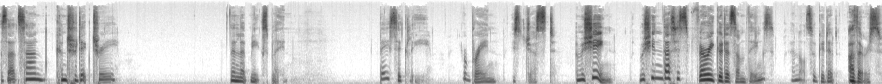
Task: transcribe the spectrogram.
Does that sound contradictory? Then let me explain. Basically, your brain is just a machine, a machine that is very good at some things and not so good at others,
